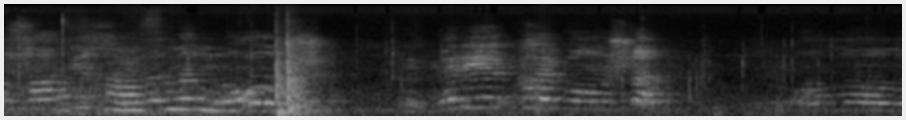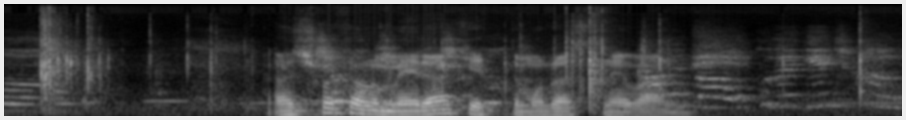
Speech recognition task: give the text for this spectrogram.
Bu saatte sayılarına ne olmuş? Nereye kaybolmuşlar? Allah Allah. Aç bakalım merak ettim orası ne varmış. Daha okula geç kaldım.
